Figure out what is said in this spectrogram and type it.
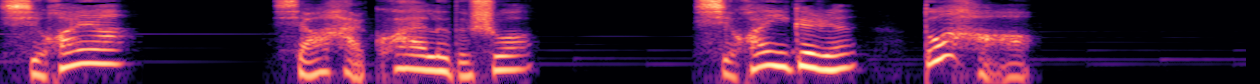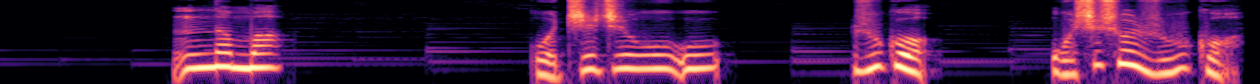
喜欢呀。”小海快乐的说：“喜欢一个人多好。”那么，我支支吾吾：“如果，我是说如果，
